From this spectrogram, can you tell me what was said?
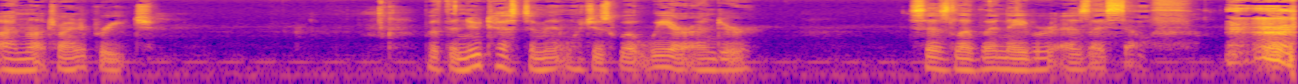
I'm not trying to preach. But the New Testament, which is what we are under, says, Love thy neighbor as thyself.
